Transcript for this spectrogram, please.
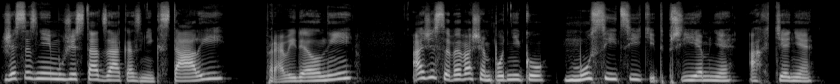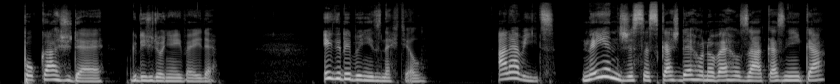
Že se z něj může stát zákazník stálý, pravidelný a že se ve vašem podniku musí cítit příjemně a chtěně pokaždé, když do něj vejde. I kdyby nic nechtěl. A navíc, Nejen, že se z každého nového zákazníka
